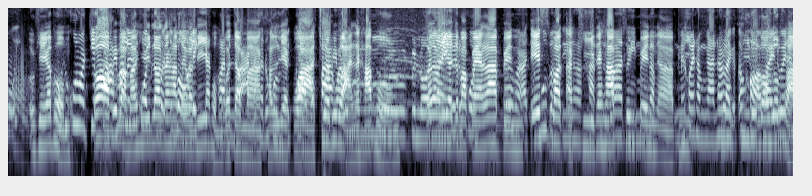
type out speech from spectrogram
โอ้ยโอเคครับผมทุกคนวันเจ็บก็ปากพี่หวานมากมาเลยชีวิตรอดนะครับทุกในคนวันนี้จะผมบอกก็จะมาเลยกัดเขาวันเรียกหวานว่านะคะช่วยพี่หวานนะครับผมเป็นร้อยก็ตอนนี้ใบเราจะมาทุกคนแปลร่างเป็นอาจจะเอสพูดมัแบบดอัคคีนะครับว่าซึ่งเป็นลิ้อ่าไม่พี่ค่อยทำงานเท่าไหร่ก็ต้องพี่ขอลูกน้องไปด้วยร่วมสา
